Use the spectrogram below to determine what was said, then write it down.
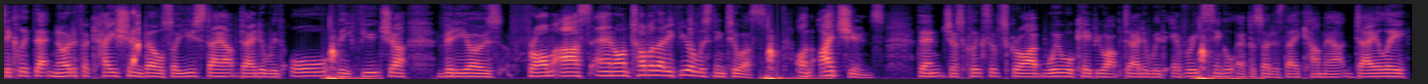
to click that notification bell so you stay updated with all the future videos from us. And on top of that, if you're listening to us on iTunes, then just click subscribe. We will keep you updated with every single episode as they come out daily.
